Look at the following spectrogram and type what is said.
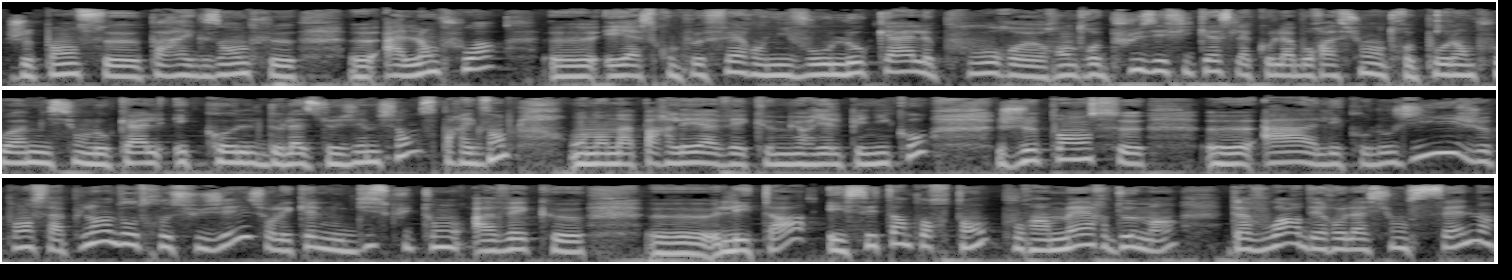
je pense par exemple à l'emploi et à ce qu'on peut faire au niveau local pour rendre plus efficace la collaboration entre Pôle emploi, mission locale, école de la deuxième science, par exemple. On en a parlé avec Muriel Pénicaud. Je pense à l'écologie, je pense à plein d'autres sujets sur lesquels nous discutons avec l'État. Et c'est important pour un maire demain d'avoir des relations saines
